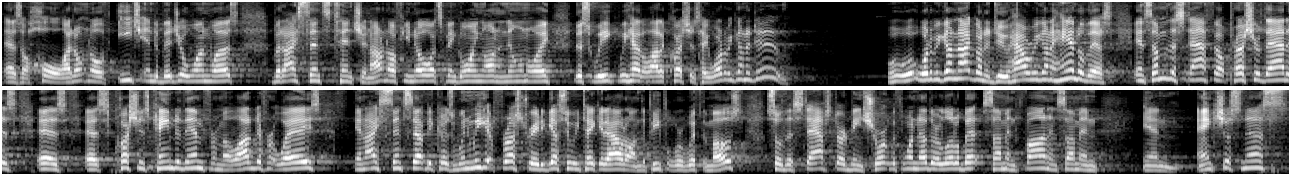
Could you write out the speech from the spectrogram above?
as a whole. I don't know if each individual one was, but I sensed tension. I don't know if you know what's been going on in Illinois this week. We had a lot of questions. Hey, what are we going to do? What are we not going to do? How are we going to handle this? And some of the staff felt pressure of that as, as, as questions came to them from a lot of different ways. And I sense that because when we get frustrated, guess who we take it out on? The people we're with the most. So the staff started being short with one another a little bit, some in fun and some in, in anxiousness.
